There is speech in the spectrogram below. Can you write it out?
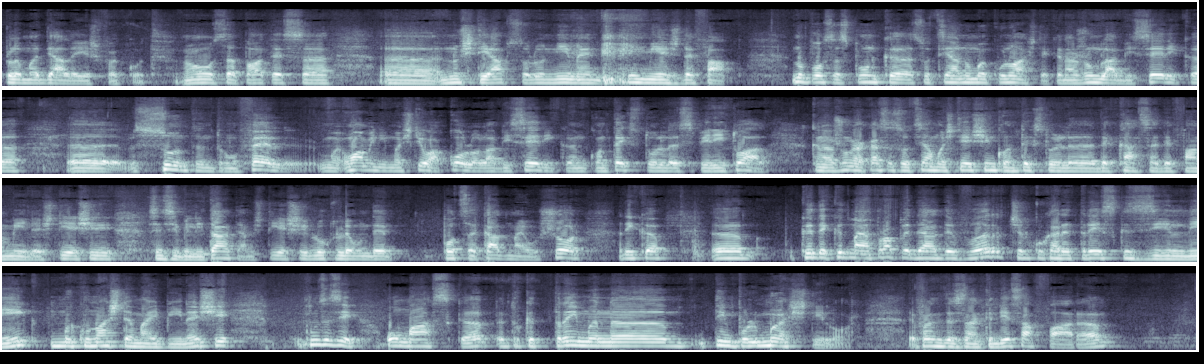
plămădeală ești făcut. Nu să poate să uh, nu știe absolut nimeni cum ești de fapt. Nu pot să spun că soția nu mă cunoaște. Când ajung la biserică, uh, sunt într-un fel, oamenii mă știu acolo, la biserică, în contextul spiritual. Când ajung acasă, soția mă știe și în contextul de casă, de familie, știe și sensibilitatea, îmi știe și lucrurile unde pot să cad mai ușor. Adică uh, cât de cât mai aproape de adevăr, cel cu care trăiesc zilnic, mă cunoaște mai bine și, cum să zic, o mască, pentru că trăim în uh, timpul măștilor. E foarte interesant, când ies afară,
